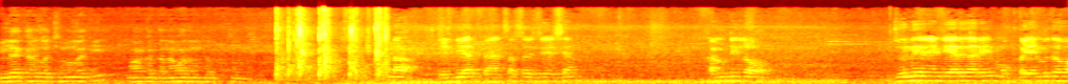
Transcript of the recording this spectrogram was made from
విలేకరులకు వచ్చిన వాళ్ళకి మాకు ధన్యవాదాలు తెలుపుతున్నాం ఎన్టీఆర్ ఫ్యాన్స్ అసోసియేషన్ కమిటీలో జూనియర్ ఎన్టీఆర్ గారి ముప్పై ఎనిమిదవ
